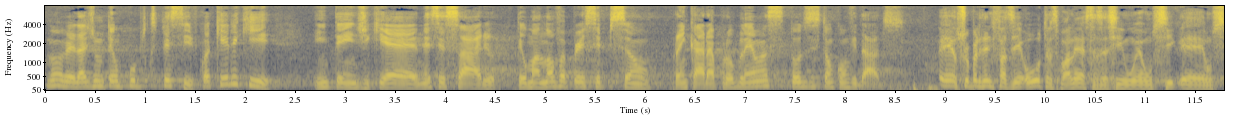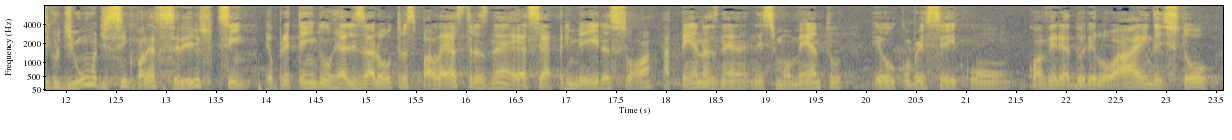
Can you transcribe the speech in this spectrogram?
Na verdade, não tem um público específico. Aquele que entende que é necessário ter uma nova percepção para encarar problemas, todos estão convidados. É, o senhor pretende fazer outras palestras? Assim, é um, é um ciclo de uma de cinco palestras? Seria isso? Sim, eu pretendo realizar outras palestras, né? Essa é a primeira só, apenas, né? Nesse momento. Eu conversei com, com a vereadora Eloá, ainda estou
